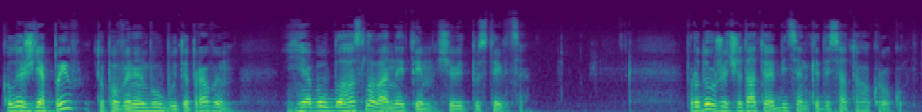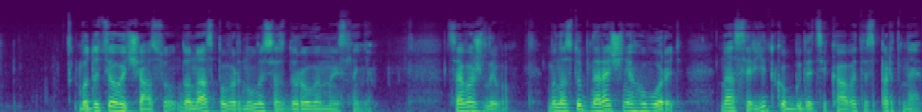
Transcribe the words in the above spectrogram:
Коли ж я пив, то повинен був бути правим. Я був благословенний тим, що відпустив це. Продовжую читати обіцянки 10-го кроку. Бо до цього часу до нас повернулося здорове мислення. Це важливо, бо наступне речення говорить: нас рідко буде цікавити спиртне.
